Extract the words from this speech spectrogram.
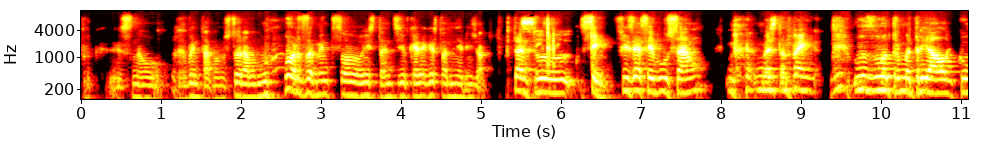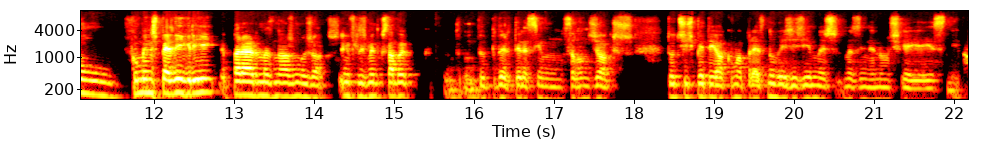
porque senão rebentava-me, estourava-me o orçamento só instantes e eu quero é gastar dinheiro em jogos. Portanto, sim, fiz essa evolução, mas também uso outro material com, com menos pedigree para armazenar os meus jogos. Infelizmente gostava de, de poder ter assim um salão de jogos todo XPTO como aparece no BGG, mas, mas ainda não cheguei a esse nível.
